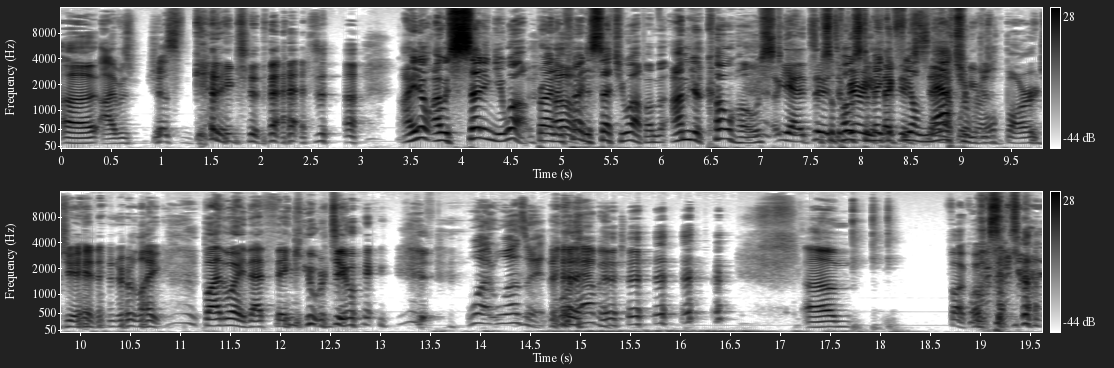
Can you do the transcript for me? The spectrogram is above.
Uh, I was just getting to that. I know I was setting you up, Brian. I'm Oh. trying to set you up. I'm I'm your co-host. Yeah, it's, it's supposed a very to make it feel setup when natural. you just barge in and are like, by the way, that thing you were doing. What was it? What happened? um, fuck, what was I doing?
